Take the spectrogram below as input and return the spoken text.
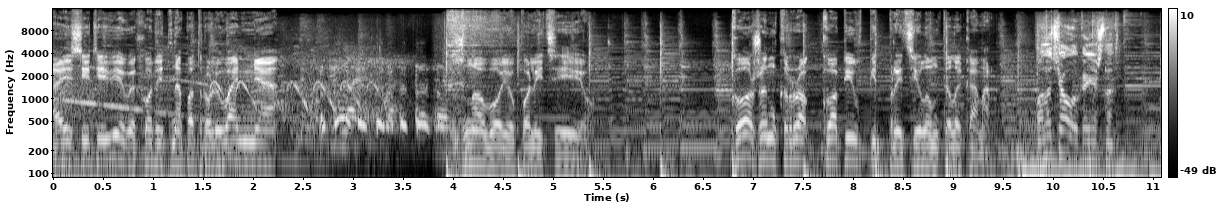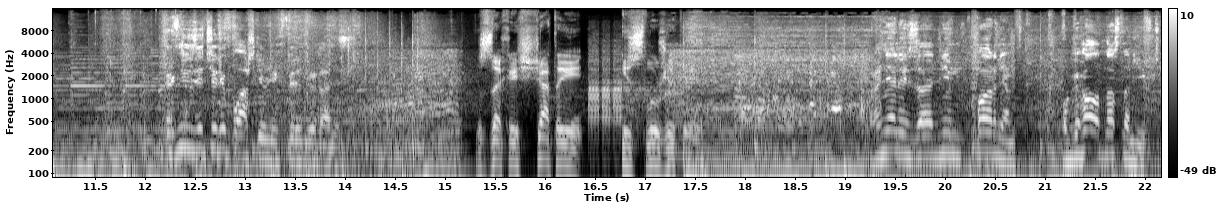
ICTV виходить на патрулювання з новою поліцією. Кожен крок копів під прицілом телекамер. Поначалу, конечно, как ниндзя черепашки в них передвигались. захищати і служити. Гонялись за одним парнем, убегал от нас на лифте.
